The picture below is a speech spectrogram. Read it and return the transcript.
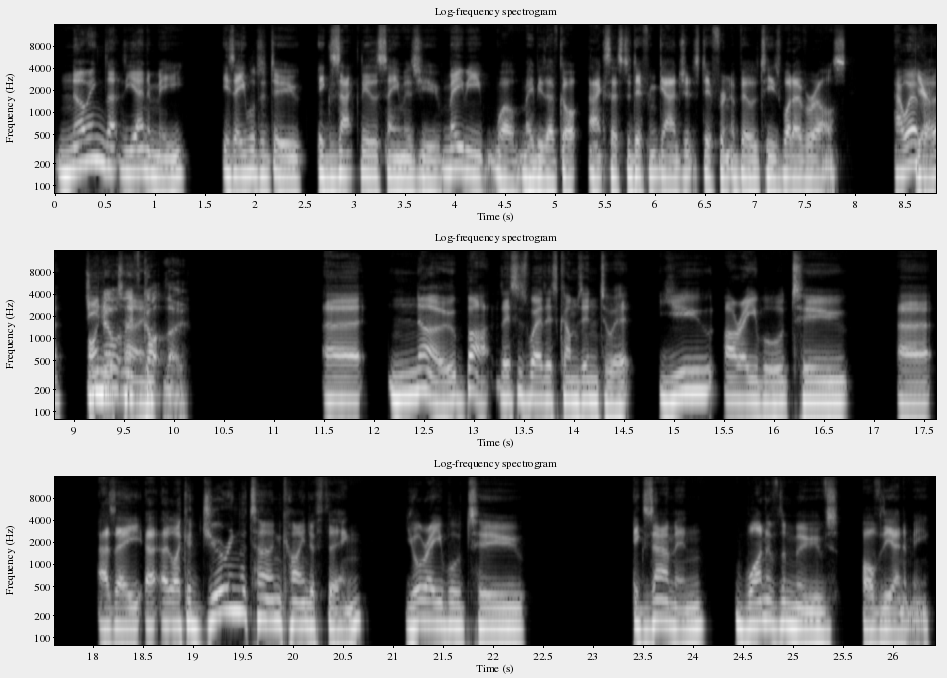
Knowing that the enemy is able to do exactly the same as you. Maybe, well, maybe they've got access to different gadgets, different abilities, whatever else. However, Yeah. Do you know what they've got though? uh, no, but this is where this comes into it. You are able to, uh, as a, like a during the turn kind of thing, you're able to examine one of the moves of the enemy.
